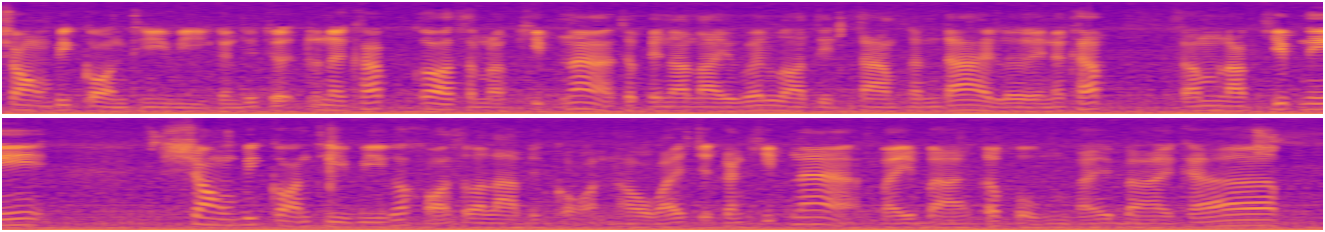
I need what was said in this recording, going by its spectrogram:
ช่องบิกรทีวีกันเยอะๆด้วยนะครับ ก็สำหรับคลิปหน้าจะเป็นอะไรไว้รอติดตามกันได้เลยนะครับสำหรับคลิปนี้ช่องบิกรทีวีก็ขอตัวลาไปก่อนเอาไว้เจอกันคลิปหน้าบายบายครับผมบายบายครับ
